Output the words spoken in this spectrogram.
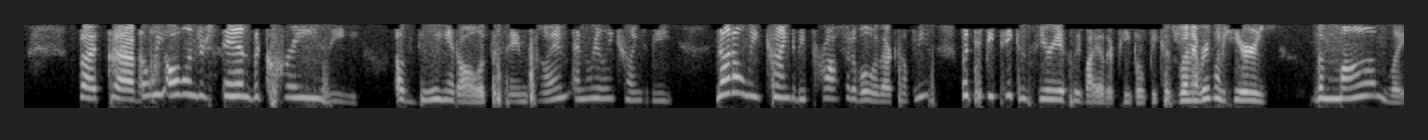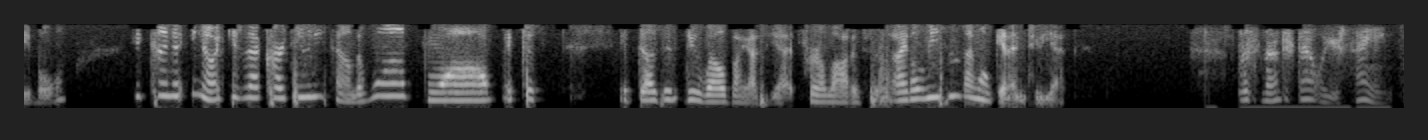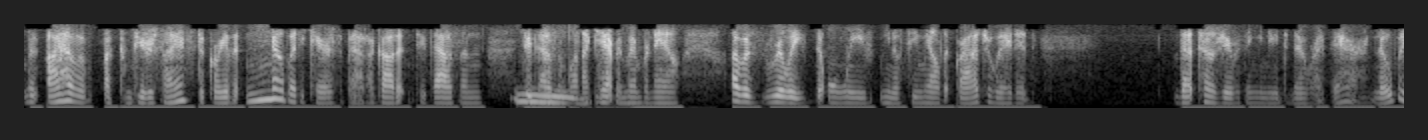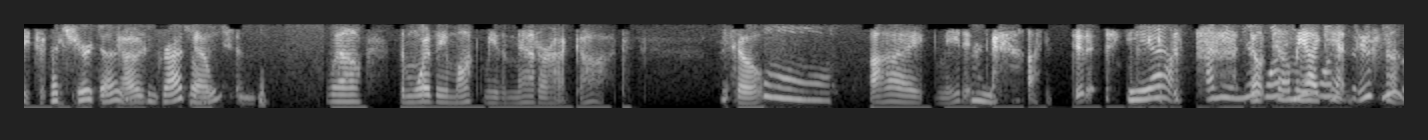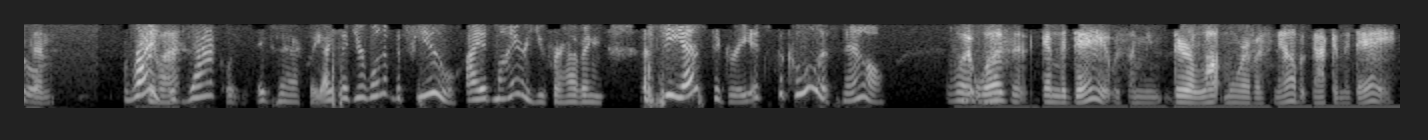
But uh, but we all understand the crazy of doing it all at the same time and really trying to be not only trying to be profitable with our companies, but to be taken seriously by other people. Because when everyone hears the mom label, it kind of you know it gives that cartoony sound, the womp womp. It just it doesn't do well by us yet for a lot of societal reasons I won't get into yet. Listen, I understand what you're saying. Look, I have a, a computer science degree that nobody cares about. I got it in 2000, 2001. I mm. can't remember now. I was really the only, you know, female that graduated. That tells you everything you need to know right there. Nobody took That me sure seriously. does. Was, Congratulations. well, the more they mocked me, the madder I got. So Oh, I made it. I did it. yeah. I mean, don't one, tell me I can't do something. Right, exactly, exactly. I said you're one of the few. I admire you for having a CS degree. It's the coolest now. Well, it wasn't in the day. It was. I mean, there are a lot more of us now, but back in the day,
